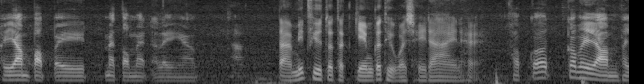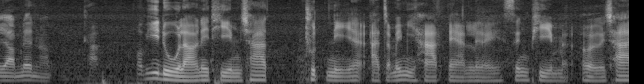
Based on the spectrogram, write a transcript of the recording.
พยายามปรับไปแมตต์ต่อแมตต์อะไรเงี้ยครับ แต่มิดฟิลด์ตัวตัดเกมก็ถือว่าใช้ได้นะฮะครับก็ก็พยายามพยายามเล่นครับ เพราะพี่ดูแล้วในทีมชาติชุดนี้อะอาจจะไม่มีฮาร์ดแมนเลย ซึ่งพีมอะเออใช่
